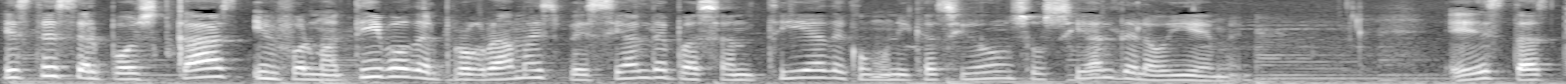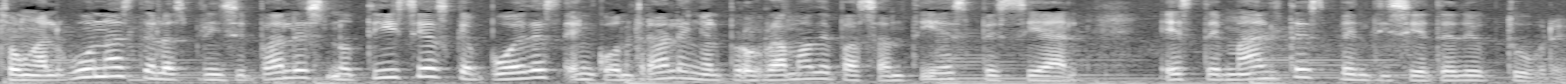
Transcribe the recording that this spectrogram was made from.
Este es el podcast informativo del programa especial de pasantía de comunicación social de la OIM. Estas son algunas de las principales noticias que puedes encontrar en el programa de pasantía especial este martes 27 de octubre.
